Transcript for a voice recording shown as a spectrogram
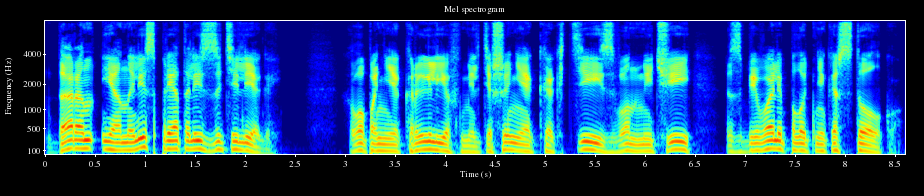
Даррен и Аннелис спрятались за телегой. Хлопанье крыльев, мельтешение когтей, звон мечей сбивали плотника с толку.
